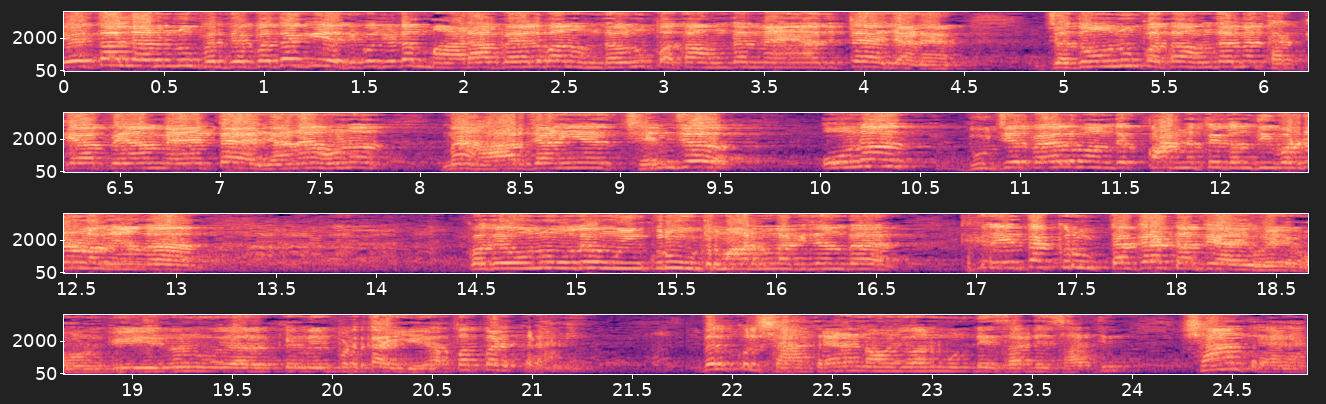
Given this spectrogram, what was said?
ਇਹ ਤਾਂ ਲੜਨ ਨੂੰ ਫਿਰਦੇ ਪਤਾ ਕੀ ਹੈ? ਦੇਖੋ, ਜਿਹੜਾ ਮਾੜਾ ਪਹਿਲਵਾਨ ਹੁੰਦਾ, ਉਹਨੂੰ ਪਤਾ ਹੁੰਦਾ, ਮੈਂ ਅੱਜ ਢਹਿ ਜਾਣਾ। ਜਦੋਂ ਉਹਨੂੰ ਪਤਾ ਹੁੰਦਾ ਮੈਂ ਥੱਕਿਆ ਪਿਆ, ਮੈਂ ਢਹਿ ਜਾਣਾ ਹੁਣ, ਮੈਂ ਹਾਰ ਜਾਣੀ ਹੈ ਛਿੰਝ, ਉਹ ਨਾ ਦੂਜੇ ਪਹਿਲਵਾਨ ਦੇ ਕੰਨ ਤੇ ਦੰਦੀ ਵੱਢਣ ਲੱਗ ਜਾਂਦਾ। ਕਦੇ ਉਹਨੂੰ ਉਹਦੇ ਉਹੀ ਘਰੂਟ ਮਾਰਨ ਲੱਗ ਜਾਂਦਾ। ਇਹ ਤਾਂ ਘਰੂਟਾਂ ਘਰਾਟਾਂ ਤੇ ਆਏ ਹੋਏ ਆ ਹੁਣ ਵੀ, ਇਹਨਾਂ ਨੂੰ ਯਾਰ ਕਿਵੇਂ ਭੜਕਾਈਏ, ਆਪਾਂ ਭੜਕਣਾ ਨਹੀਂ ਬਿਲਕੁਲ ਸ਼ਾਂਤ ਰਹਿਣਾ, ਨੌਜਵਾਨ ਮੁੰਡੇ ਸਾਡੇ ਸਾਥੀ ਸ਼ਾਂਤ ਰਹਿਣਾ।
